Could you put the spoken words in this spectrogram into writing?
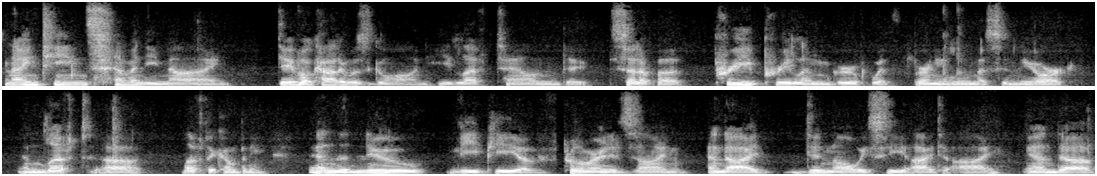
1979, Dave Okada was gone. He left town to set up a pre-prelim group with Bernie Loomis in New York and left uh, left the company. And the new VP of preliminary design and I didn't always see eye to eye. And uh,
